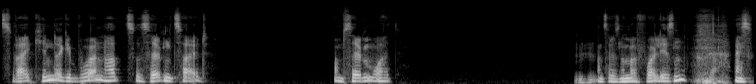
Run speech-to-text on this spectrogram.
zwei Kinder geboren hat zur selben Zeit. Am selben Ort. Mhm. Kannst du das nochmal vorlesen? Ja. Also,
